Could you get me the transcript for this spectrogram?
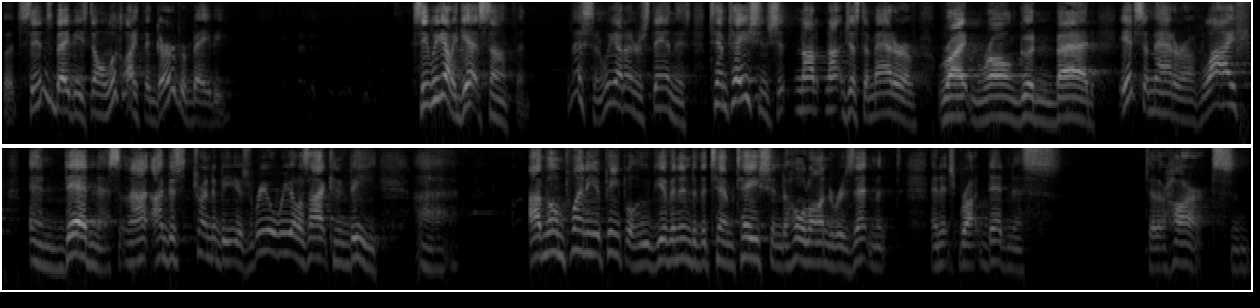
But sin's babies don't look like the Gerber baby. See, we got to get something. Listen, we got to understand this. Temptation is not, not just a matter of right and wrong, good and bad. It's a matter of life and deadness. And I, am just trying to be as real, real as I can be. Uh, I've known plenty of people who've given into the temptation to hold on to resentment, and it's brought deadness to their hearts. And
